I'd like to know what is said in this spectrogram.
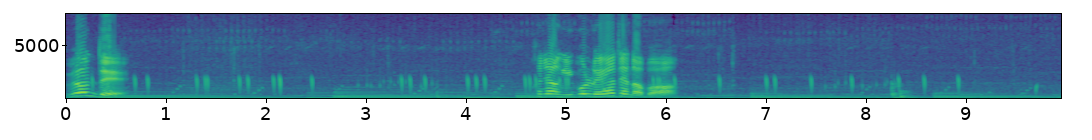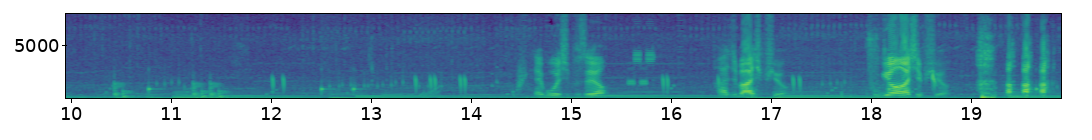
왜 안 돼? 그냥 이걸로 해야 되나봐. 해보고 싶으세요? 하지 마십시오. 구경하십시오.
